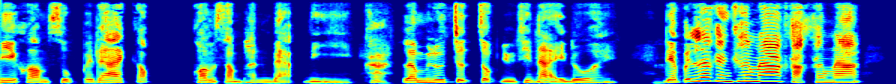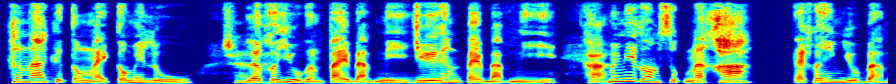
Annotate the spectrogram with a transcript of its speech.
มีความสุขไปได้กับความสัมพันธ์แบบนี้ค่ะแล้วไม่รู้จุดจบอยู่ที่ไหนด้วย เดี๋ยวไปเลิกกันข้างหน้าค่ะข้างหน้า ข้างหน้าคือตรงไหนก็ไม่รู้ใช่แล้วก็อยู่กันไปแบบนี้ยื้อกันไปแบบนี้ค่ะไม่มีความสุขนะคะ แต่ก็ยังอยู่แบบ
